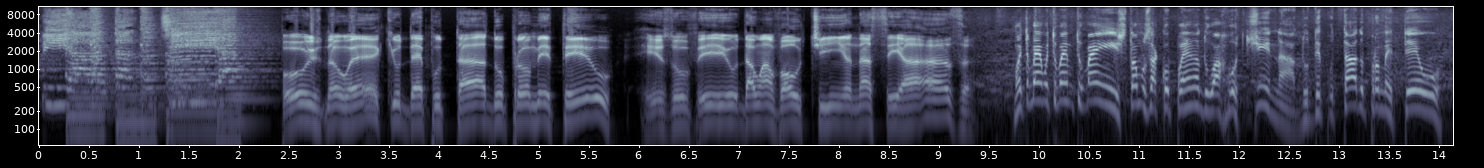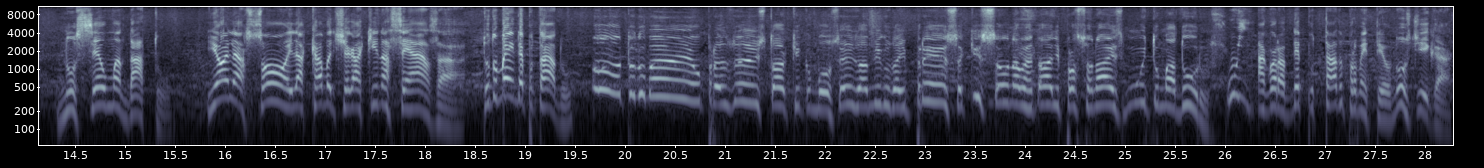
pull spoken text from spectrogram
piada do dia. Pois não é que o deputado prometeu, resolveu dar uma voltinha na Ceasa. Muito bem, muito bem, muito bem. Estamos acompanhando a rotina do deputado Prometeu no seu mandato. E olha só, ele acaba de chegar aqui na Ceasa. Tudo bem, deputado? Ah, tudo bem, é um prazer estar aqui com vocês, amigos da imprensa, que são, na verdade, profissionais muito maduros. Ui. Agora, deputado Prometeu, nos diga,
